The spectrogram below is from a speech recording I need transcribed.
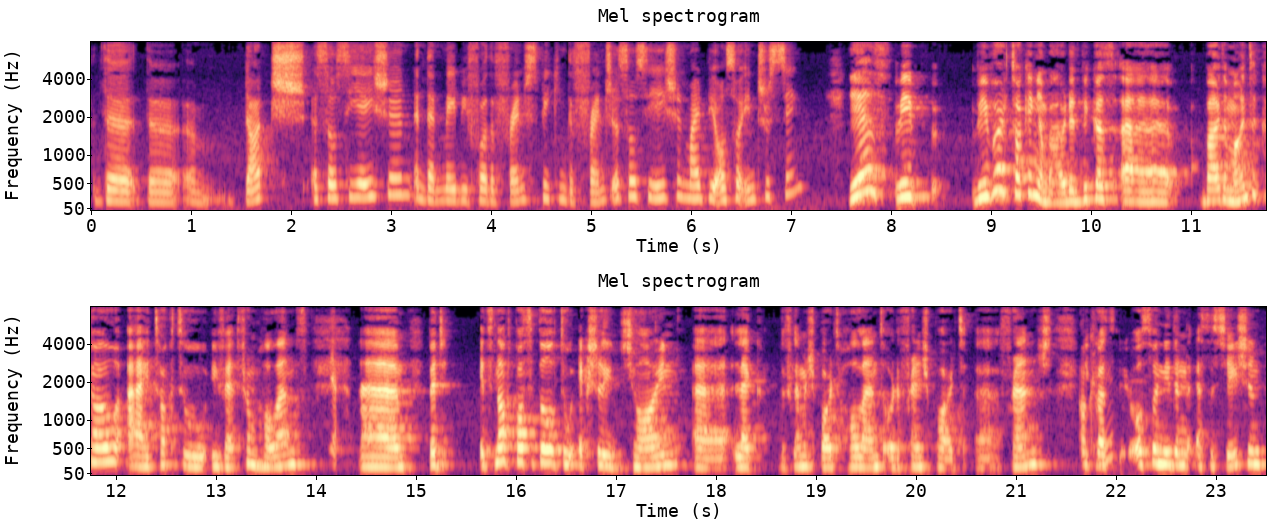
the the um, Dutch association and then maybe for the French speaking, the French association might be also interesting? Yes, we we were talking about it because uh, about a month ago I talked to Yvette from Holland, um, but it's not possible to actually join uh, like the Flemish part Holland or the French part uh, French because Okay. we also need an association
